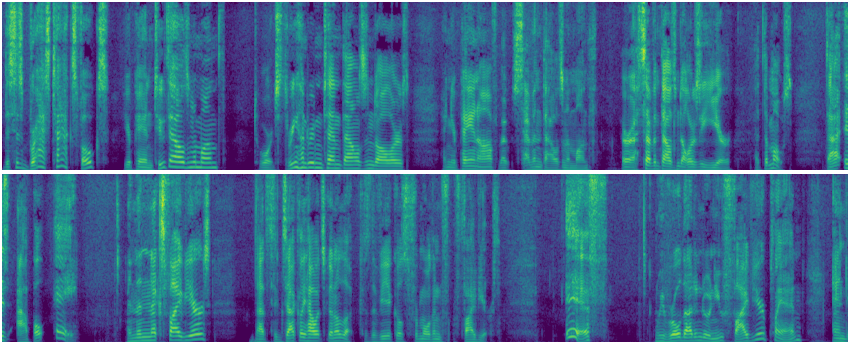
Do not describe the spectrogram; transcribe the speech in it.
this is brass tacks, folks. You're paying 2000 a month towards $310,000 and you're paying off about 7000 a month or uh, $7,000 a year at the most. That is Apple A. And then the next 5 years, that's exactly how it's going to look because the vehicle's for more than f- 5 years. If we roll that into a new 5-year plan and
